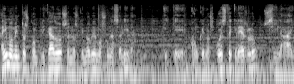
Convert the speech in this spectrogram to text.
Hay momentos complicados en los que no vemos una salida y que, aunque nos cueste creerlo, sí la hay.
